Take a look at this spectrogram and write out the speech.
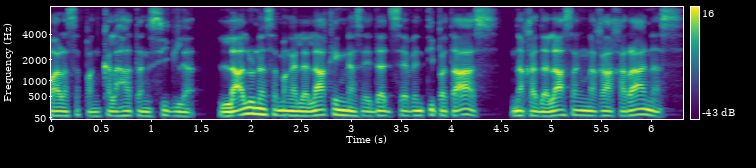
para sa pangkalahatang sigla, lalo na sa mga lalaking nasa edad 70 pataas na kadalasang nakakaranas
